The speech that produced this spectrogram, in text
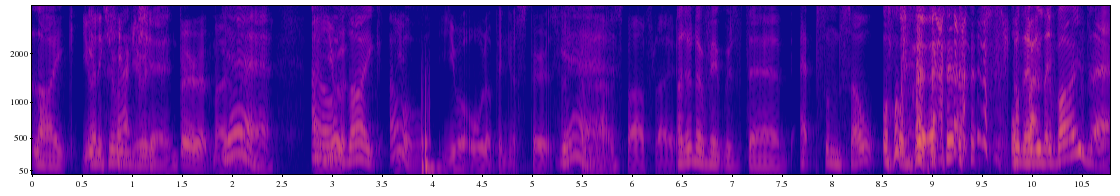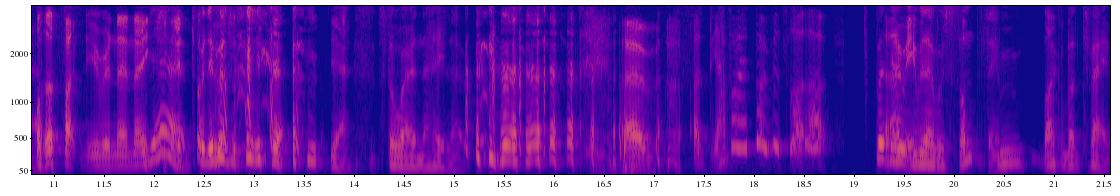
like, You interaction. kindred spirit moment. Yeah. And I was were- like, oh, you were all up in your spirits then coming out Yeah. of Spa Float. I don't know if it was the Epsom salt or, the, or there fact was a vibe there. Or the fact that you were in there naked. Yeah, but it was, yeah, yeah, still wearing the halo. um, have I had moments like that? But there, there was something, like, but to fair,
